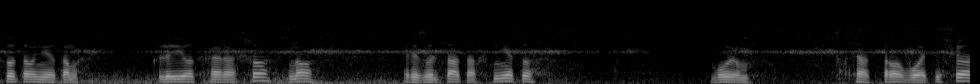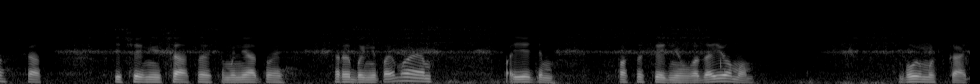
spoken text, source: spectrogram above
Что-то у нее там клюет хорошо, но результатов нету. Будем сейчас пробовать еще. Сейчас в течение часа, если мы ни одной рыбы не поймаем, поедем по соседним водоемам. Будем искать.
